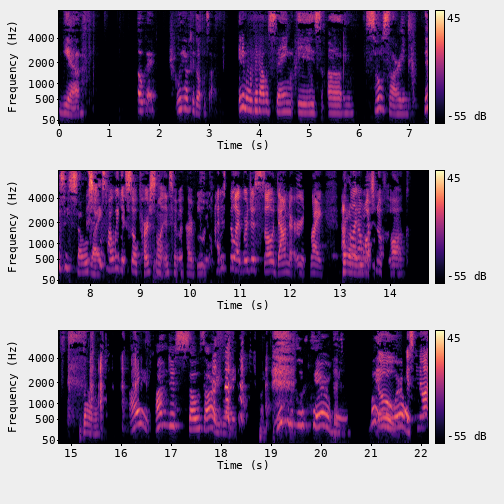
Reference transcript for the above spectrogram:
yeah. Okay. We have to go inside. Anyway, what I was saying is, um, so sorry. This is so this like is how we get so personal, intimate with our viewers. I just feel like we're just so down to earth. Like I feel like I'm watching a vlog. Bro, I I'm just so sorry. Like this is just terrible. What no, it's not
